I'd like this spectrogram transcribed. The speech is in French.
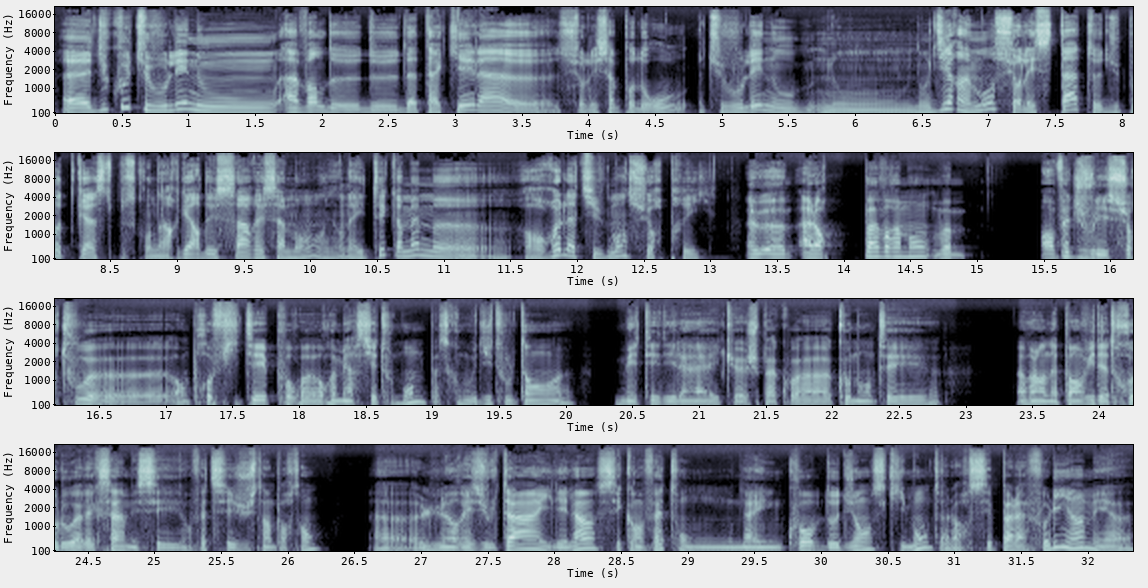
Euh, du coup, tu voulais nous, avant de, de- d'attaquer là euh, sur les chapeaux de roue, tu voulais nous, nous, nous dire un mot sur les stats du podcast parce qu'on a regardé ça récemment et on a été quand même euh, relativement surpris. Alors, pas vraiment. bah, En fait, je voulais surtout euh, en profiter pour euh, remercier tout le monde parce qu'on vous dit tout le temps mettez des likes, je sais pas quoi, commentez. Ah, voilà, on n'a pas envie d'être relou avec ça, mais c'est en fait c'est juste important. Euh, le résultat, il est là, c'est qu'en fait on a une courbe d'audience qui monte. Alors c'est pas la folie, hein, mais euh,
